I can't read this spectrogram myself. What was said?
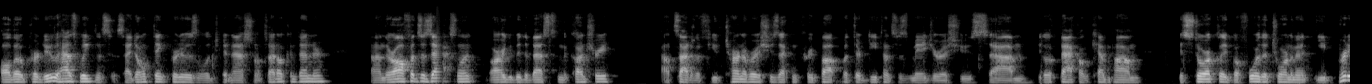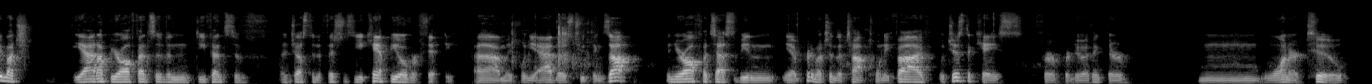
Although Purdue has weaknesses, I don't think Purdue is a legit national title contender. Um, their offense is excellent, arguably the best in the country, outside of a few turnover issues that can creep up, but their defense is major issues. Um, if you look back on KenPom historically before the tournament, you pretty much you add up your offensive and defensive adjusted efficiency, you can't be over 50. Um, when you add those two things up, then your offense has to be in, you know, pretty much in the top 25, which is the case for Purdue. I think they're mm, one or two,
